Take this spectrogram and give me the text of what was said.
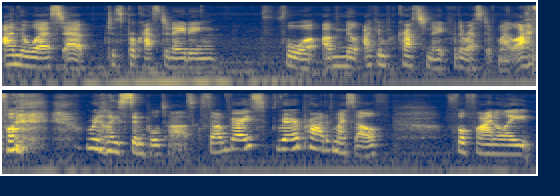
I'm the worst at just procrastinating for a mil I can procrastinate for the rest of my life on really simple tasks. So I'm very very proud of myself for finally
